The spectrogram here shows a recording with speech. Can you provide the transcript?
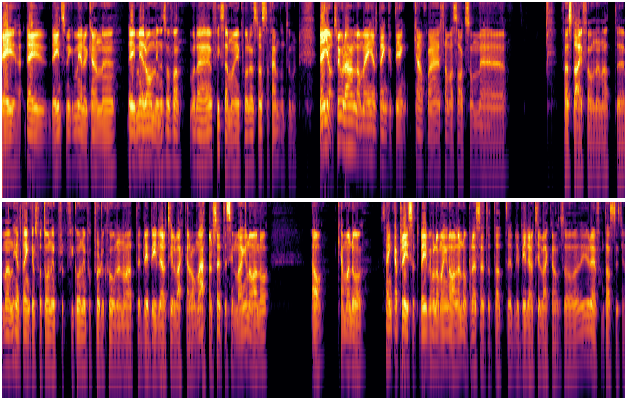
Det, är, det, är, det är inte så mycket mer du kan eh, det är mer ramminne i så fall. Och det fixar man ju på den största 15 tummen. Det jag tror det handlar om är helt enkelt kanske samma sak som eh, första iPhonen. Att eh, man helt enkelt fått ordning, fick ordning på produktionen och att det blir billigare att tillverka dem. Apple sätter sin marginal och ja, kan man då sänka priset och bibehålla marginalen då på det sättet att det blir billigare att tillverka dem så är ju det fantastiskt. Ja.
